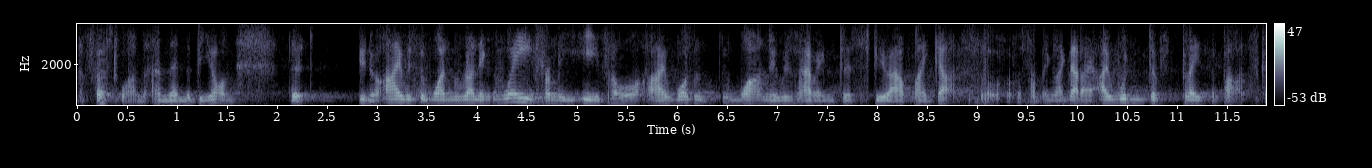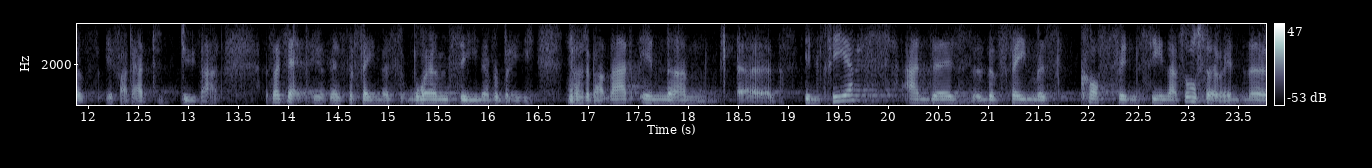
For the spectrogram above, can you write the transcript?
the first one and then the Beyond, that you know, I was the one running away from the evil. I wasn't the one who was having to spew out my guts or, or something like that. I, I wouldn't have played the parts because if I'd had to do that, as I said, you know, there's the famous worm scene. Everybody heard about that in um, uh, in Fear, and there's the famous coffin scene. That's also in uh,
